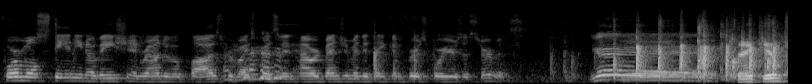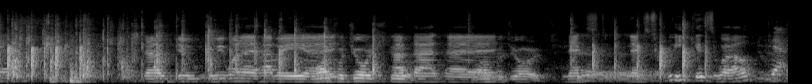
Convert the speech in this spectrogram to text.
formal standing ovation and round of applause for Vice President Howard Benjamin to thank him for his four years of service. Yay! Thank you. Now, do, do we wanna have a, One for uh, George have too. that, One for uh, George. next, Yeah. next week as well? Yes.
